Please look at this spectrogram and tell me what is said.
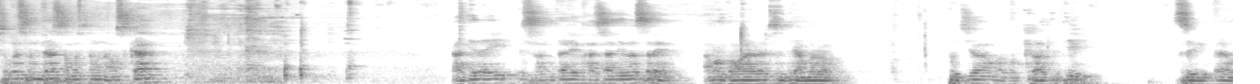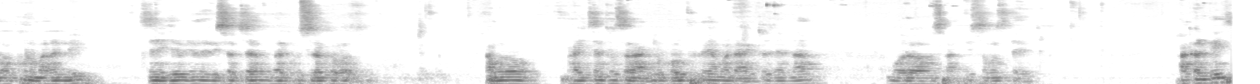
ଶୁଭ ସନ୍ଧ୍ୟା ସମସ୍ତଙ୍କୁ ନମସ୍କାର ଆଜିର ଏଇ ସାନ୍ତାଳୀ ଭାଷା ଦିବସରେ ଆମ ଗହଣରେ ଅଛନ୍ତି ଆମର ପୂଜ୍ୟ ଆମର ମୁଖ୍ୟ ଅତିଥି ଶ୍ରୀ ଲକ୍ଷ୍ମଣ ମାରାଣ୍ଡି ସେ ନିଜେ ବି ଜଣେ ରିସର୍ଚ୍ଚର ଭାରି ଖୁସିର ଖବର ଆମର ଭାଇସ୍ ଚାନ୍ସେଲର ସାର୍ ଆଗରୁ କହୁଥିଲେ ଆମ ଡାଇରେକ୍ଟର ଜେନେରାଲ ମୋର ସାଥୀ ସମସ୍ତେ ଫାକଲ୍ଟିଜ୍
